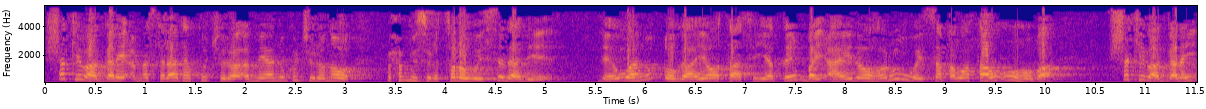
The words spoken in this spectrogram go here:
Shaki baa galay ama salaad ku jiro ama yaanu ku jirinoo wuxun bu isiri talow waysadaadii dee waan u ogaayo taasi yaqiin bay ahayd oo hore u wayse qabo taa u huba shaki baa galay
